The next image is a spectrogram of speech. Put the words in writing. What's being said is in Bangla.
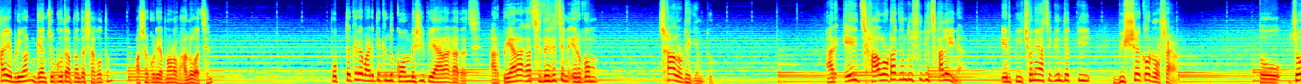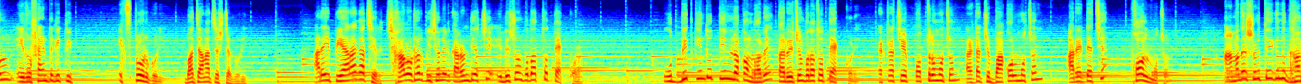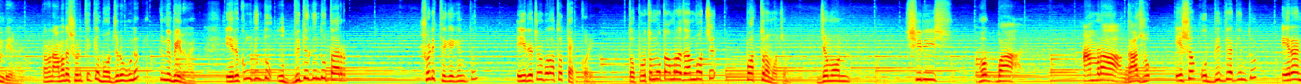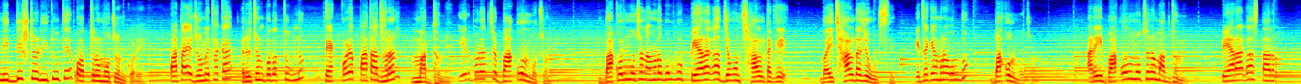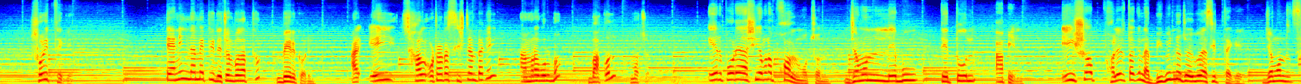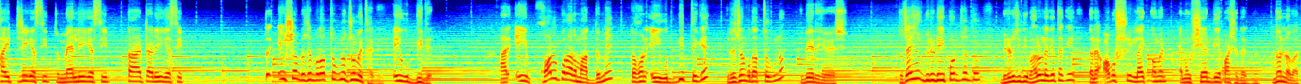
হাই এভরিওয়ান জ্ঞানযোগ্যতা আপনাদের স্বাগতম। আশা করি আপনারা ভালো আছেন। প্রত্যেকের বাড়িতে কিন্তু কম বেশি পেয়ারা গাছ আছে। আর পেয়ারা গাছে দেখেছেন? এরকম ছাল ওঠে কিন্তু। আর এই ছাল ওঠা কিন্তু শুধু ছালেই না, এর পিছনে আছে কিন্তু একটি বিস্ময়কর রসায়ন। তো চল এই রসায়নটাকে একটু এক্সপ্লোর করি বা জানার চেষ্টা করি। আর এই পেয়ারা গাছের ছাল ওঠার পিছনের কারণটি হচ্ছে রেচন পদার্থ ত্যাগ করা। উদ্ভিদ কিন্তু তিন রকমভাবে তার রেচন পদার্থ ত্যাগ করে। একটা হচ্ছে পত্রমোচন, আর একটা হচ্ছে বাকল মোচন আর এটা হচ্ছে ফল মোচন আমাদের শরীর থেকে কিন্তু ঘাম বের হয়, কারণ আমাদের শরীর থেকে বজ্রগুলো কিন্তু বের হয়। এরকম কিন্তু উদ্ভিদও কিন্তু তার শরীর থেকে কিন্তু এই রেচন পদার্থ ত্যাগ করে। তো প্রথমত আমরা জানব হচ্ছে পত্রমোচন। যেমন শিরিষ হোক বা আমরা গাছ হোক, এসব উদ্ভিদরা কিন্তু এরা নির্দিষ্ট ঋতুতে পত্রমোচন করে। পাতায় জমে থাকা রেচন পদার্থগুলো ত্যাগ করে পাতা ঝরার মাধ্যমে। এরপরে হচ্ছে বাকল মোচন। বাকল মোচন আমরা বলব পেয়ারা গাছ যেমন ছালটাকে বা এই ছালটা যে উঠছে, এটাকে আমরা বলব বাকল মোচন। আর এই বাকল মোচনের মাধ্যমে পেয়ারা গাছ তার শরীর থেকে ট্যানিন নামে একটি রেচন পদার্থ বের করে। আর এই ছাল ওঠাটা সিস্টেমটাকেই আমরা বলব বাকল মোচন। এরপরে আসি আমরা ফল মোচন, যেমন লেবু, তেঁতুল, আপেল। এই সব ফলের ত্বকে না বিভিন্ন জৈব অ্যাসিড থাকে। যেমন citric acid, malic acid, tartaric acid. তো এইসব রেচন পদার্থগুলো জমে থাকে এই উদ্ভিদে। আর এই ফল পড়ার মাধ্যমে তখন এই উদ্ভিদ থেকে রেচন পদার্থগুলো বের হয়ে আসে। তো যাই হোক, ভিডিওটি এই পর্যন্ত। ভিডিওটি যদি ভালো লেগে থাকে, তাহলে অবশ্যই লাইক কমেন্ট এবং শেয়ার দিয়ে পাশে থাকবেন। ধন্যবাদ।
